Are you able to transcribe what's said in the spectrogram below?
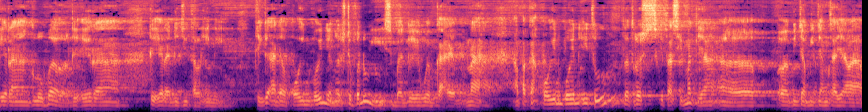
era global di era di era digital ini. Sehingga ada poin-poin yang harus dipenuhi sebagai UMKM nah apakah poin-poin itu? Terus kita simak ya Eh, bincang-bincang saya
